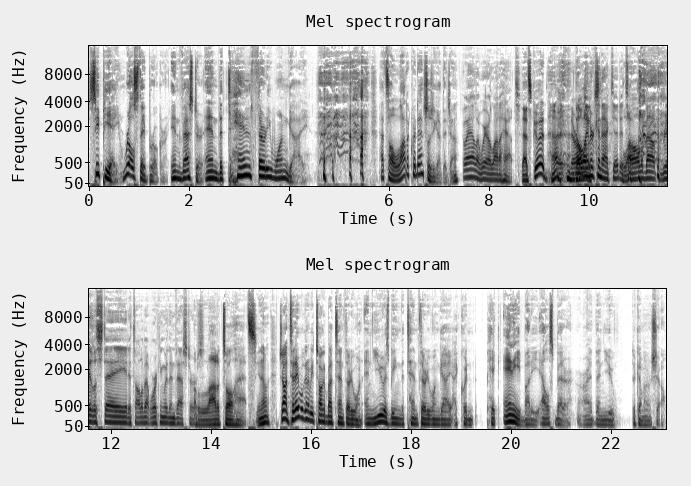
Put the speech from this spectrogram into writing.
CPA, real estate broker, investor, and the 1031 guy. That's a lot of credentials you got there, John. Well, I wear a lot of hats. That's good. Huh? They're, they're all interconnected. It's all about real estate. It's all about working with investors. A lot of tall hats, you know. John, today we're going to be talking about 1031, and you as being the 1031 guy, I couldn't pick anybody else better, all right, than you to come on the show.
